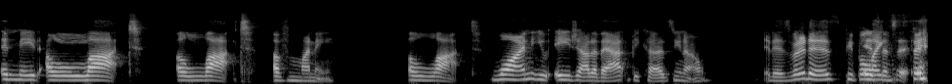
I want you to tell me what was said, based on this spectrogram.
and made a lot a lot of money a lot one you age out of that because you know It is what it is. People like Isn't to it? stay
